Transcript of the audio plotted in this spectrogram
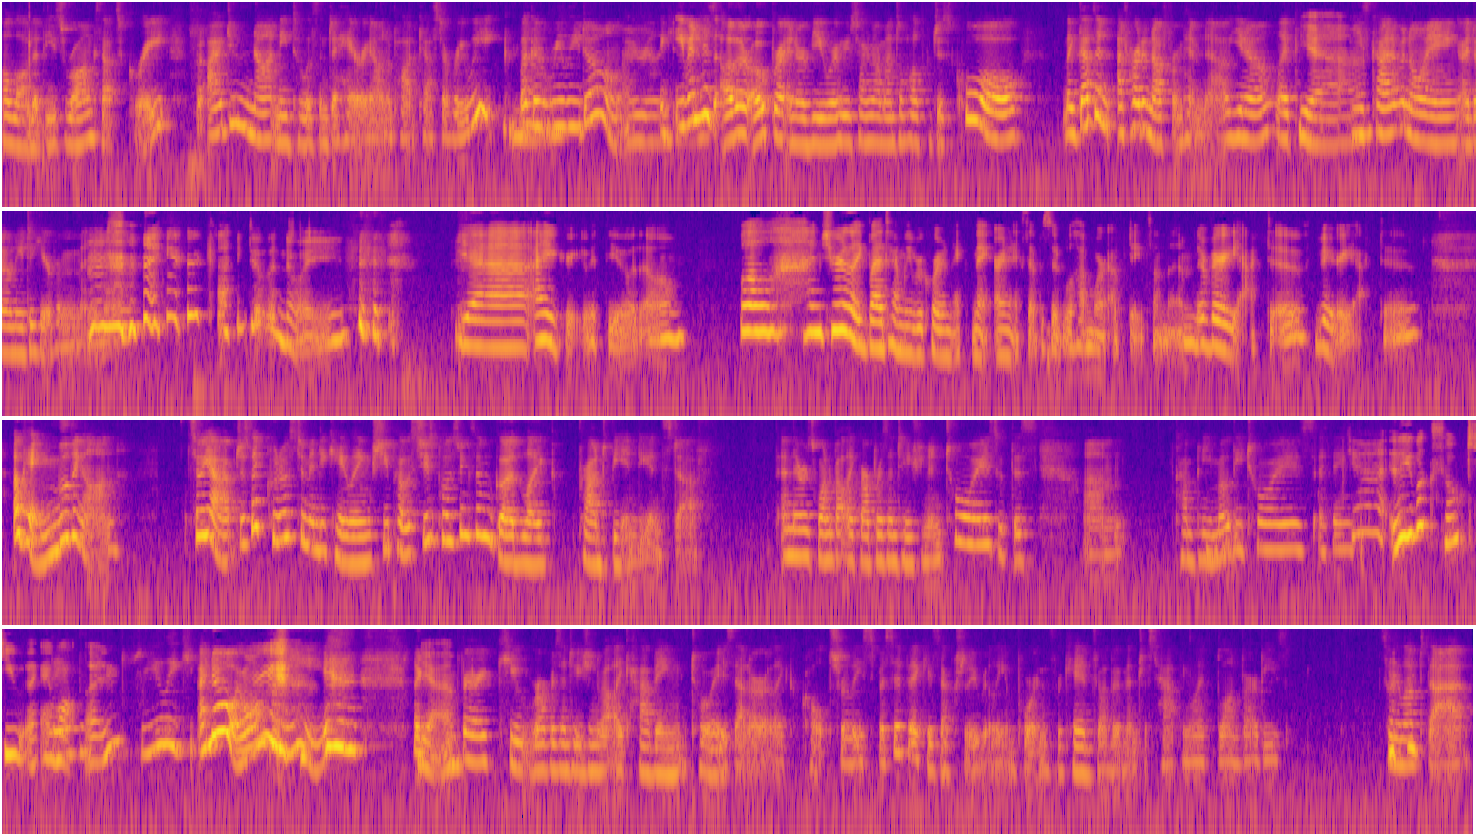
a lot of these wrongs that's great. But i do not need to listen to harry on a podcast every week. Like i really don't. I really like even his other oprah interview where he was talking about mental health which is cool like that's an i've heard enough from him now you know like Yeah. he's kind of annoying i don't need to hear from him anymore You're kind of annoying. Yeah, I agree with you though. Well, I'm sure like by the time we record our next ne- our next episode, we'll have more updates on them. They're very active, very active. Okay, moving on. So yeah, just like kudos to Mindy Kaling. She posts she's posting some good like proud to be Indian stuff. And there was one about like representation in toys with this um, company Modi Toys, I think. Yeah, they look so cute. Like I They want one. Really cute. I know, I want one for me. like Yeah. very cute representation about like having toys that are like culturally specific is actually really important for kids rather than just having like blonde Barbies. So I loved that.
